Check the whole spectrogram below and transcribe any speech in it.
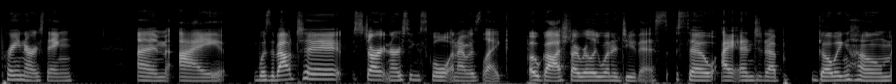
pre nursing. Um, I was about to start nursing school and I was like, oh gosh, do I really want to do this? So I ended up going home,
